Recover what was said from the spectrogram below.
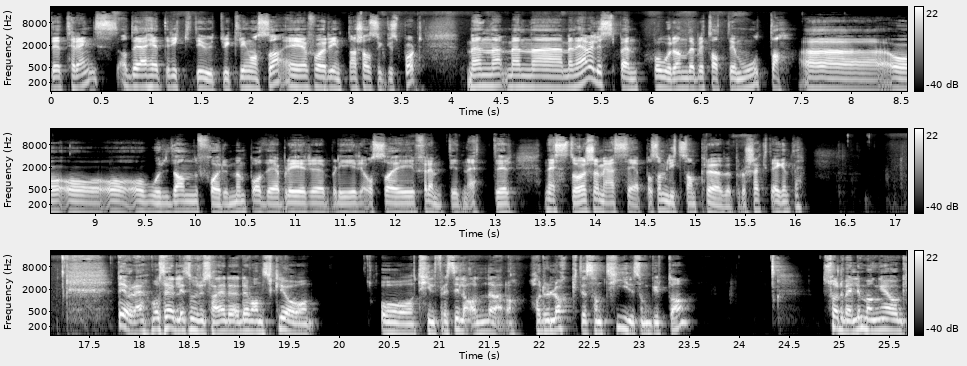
det, trengs. Og det er helt riktig utvikling også for internasjonal sykkelsport. Men, men, eh, men, jeg er veldig spent på hvordan det blir tatt imot, da. Og, og, og, og hvordan formen på det blir, blir, også i fremtiden etter neste år, som jeg ser på som litt sånn prøveprosjekt, egentlig. Det er jo det. Og så er det litt som du sier, det, er vanskelig å, å tilfredsstille alle der. da. Har du lagt det samtidig som gutta, så er det veldig mange og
